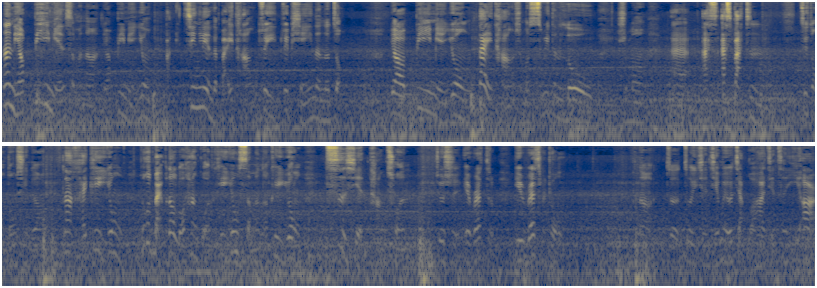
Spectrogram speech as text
那你要避免什么呢？你要避免用白精炼的白糖，最最便宜的那种。要避免用代糖，什么 sweet and low，什么呃 as aspartame 这种东西的。那还可以用，如果买不到罗汉果，可以用什么呢？可以用次显糖醇，就是 erythritol erythritol。那这这以前节目有讲过哈，简称一二。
